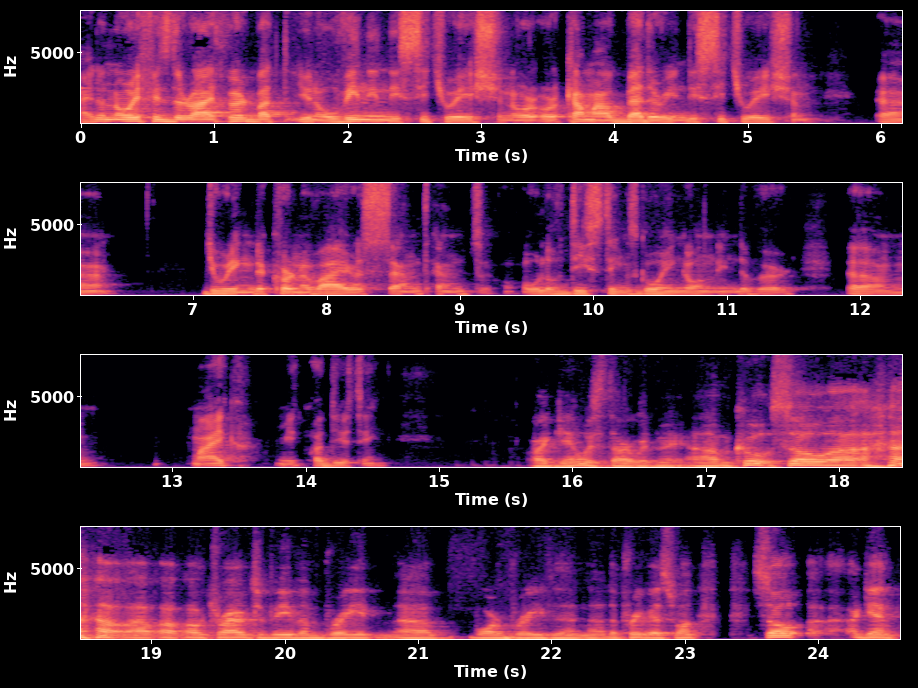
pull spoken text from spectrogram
I don't know if it's the right word, but you know, win in this situation or or come out better in this situation uh, during the coronavirus and and all of these things going on in the world. Um, Mike, what do you think? Again, we start with me. Um, cool. So uh, I'll, I'll, try to be even brief, uh, more brief than uh, the previous one. So uh, again,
